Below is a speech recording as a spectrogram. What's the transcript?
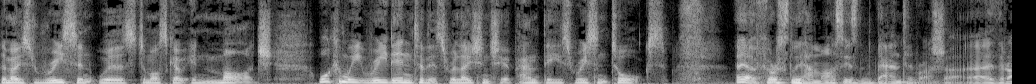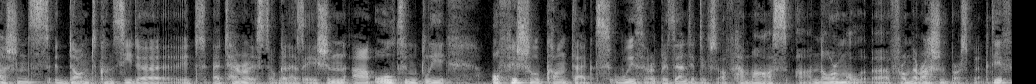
The most recent was to Moscow in March. What can we read into this relationship and these recent talks? Yeah, firstly, Hamas isn't banned in Russia. Uh, the Russians don't consider it a terrorist organization. Uh, ultimately, official contacts with representatives of Hamas are normal uh, from a Russian perspective.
